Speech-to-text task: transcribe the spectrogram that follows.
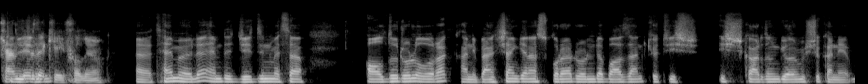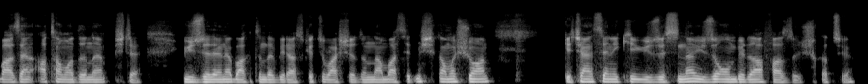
Kendileri de Cedi'nin- keyif alıyor. evet hem öyle hem de Ced'in mesela aldığı rol olarak hani bench'ten gelen skorer rolünde bazen kötü iş iş çıkardığını görmüştük. Hani bazen atamadığını işte yüzdelerine baktığında biraz kötü başladığından bahsetmiştik ama şu an geçen seneki yüzdesinden %11 daha fazla üçlük atıyor.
